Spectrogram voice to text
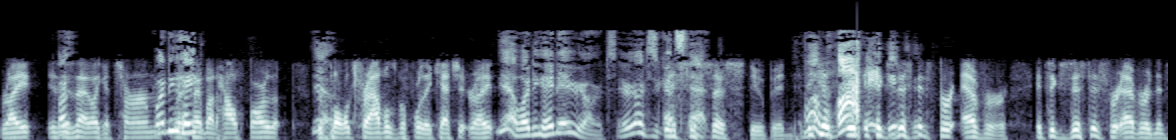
right? Is, not that like a term? Why do you hate about how far the the yeah. ball travels before they catch it, right? Yeah. Why do you hate air yards? Air yards is a good It's stat. just so stupid because it, it's existed forever. It's existed forever, and then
